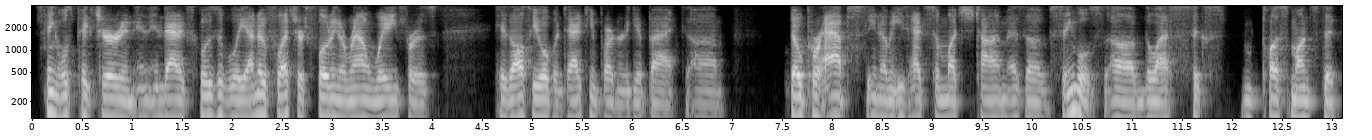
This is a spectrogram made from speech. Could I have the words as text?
singles picture and, and, and that exclusively. I know Fletcher's floating around waiting for his his Aussie Open tag team partner to get back. Um, though perhaps you know he's had so much time as a singles uh, the last six plus months that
